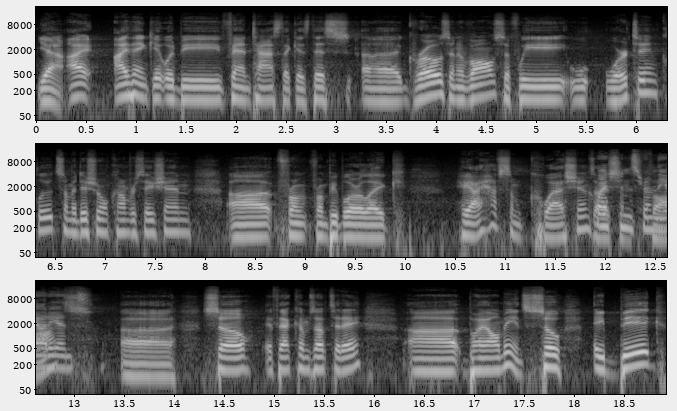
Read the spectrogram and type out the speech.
Yeah, I, I think it would be fantastic as this uh, grows and evolves if we w- were to include some additional conversation uh, from, from people who are like, hey, I have some questions. I some Questions from the audience. Uh, so if that comes up today, uh, by all means. So a big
